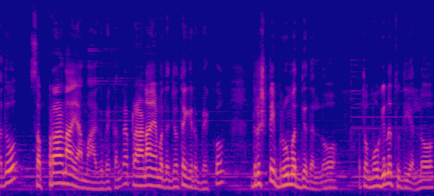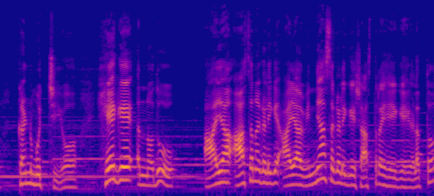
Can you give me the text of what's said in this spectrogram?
ಅದು ಸಪ್ರಾಣಾಯಾಮ ಆಗಬೇಕಂದ್ರೆ ಪ್ರಾಣಾಯಾಮದ ಜೊತೆಗಿರಬೇಕು. ದೃಷ್ಟಿ ಭ್ರೂಮಧ್ಯದಲ್ಲೋ ಅಥವಾ ಮೂಗಿನ ತುದಿಯಲ್ಲೋ ಕಣ್ಣು ಮುಚ್ಚಿಯೋ, ಹೇಗೆ ಅನ್ನೋದು ಆಯಾ ಆಸನಗಳಿಗೆ, ಆಯಾ ವಿನ್ಯಾಸಗಳಿಗೆ ಶಾಸ್ತ್ರ ಹೇಗೆ ಹೇಳುತ್ತೋ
